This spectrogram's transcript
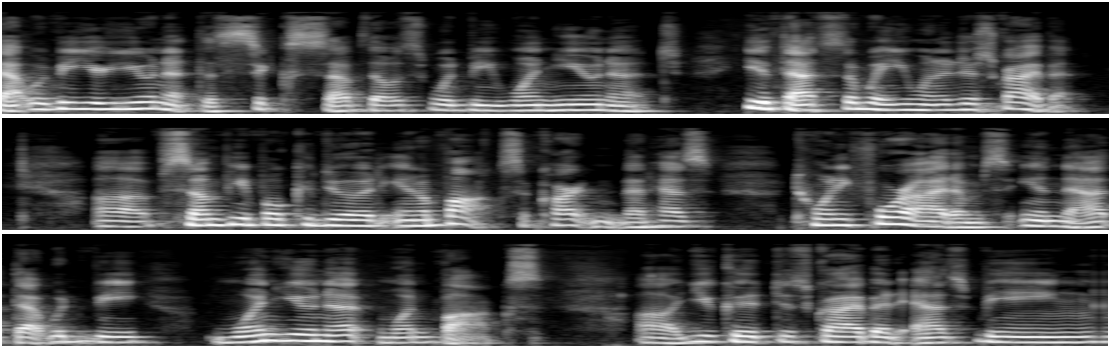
That would be your unit. The six of those would be one unit, if that's the way you want to describe it. Uh, some people could do it in a box, a carton that has 24 items in that. That would be one unit, one box. Uh, you could describe it as being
